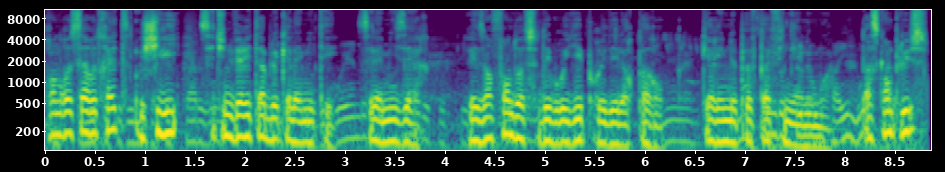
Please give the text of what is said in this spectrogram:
Prendre sa retraite au Chili, c'est une véritable calamité. C'est la misère. Les enfants doivent se débrouiller pour aider leurs parents, car ils ne peuvent pas finir le mois. Parce qu'en plus,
